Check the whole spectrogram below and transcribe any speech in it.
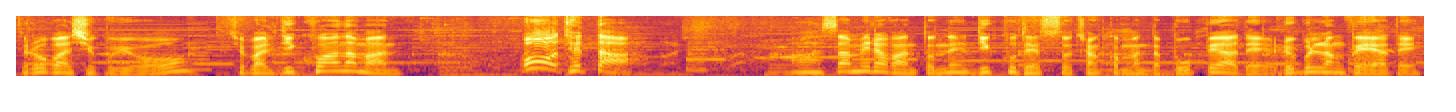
들어가시고요. 제발 니코 하나만. 어 됐다! 아 쌈이라가 안 떴네? 니코 됐어. 잠깐만 나 못 빼야 돼? 르블랑 빼야 돼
